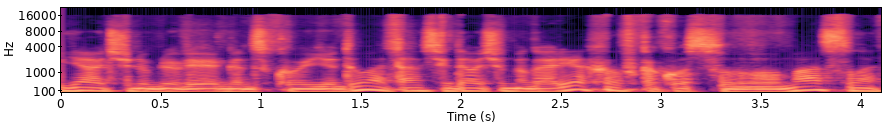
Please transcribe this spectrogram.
я очень люблю веганскую еду, а там всегда очень много орехов, кокосового масла.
